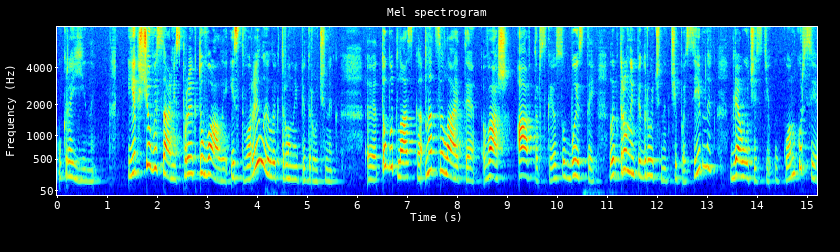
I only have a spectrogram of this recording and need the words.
України. Якщо ви самі спроєктували і створили електронний підручник, е, то, будь ласка, надсилайте ваш авторський особистий електронний підручник чи посібник для участі у конкурсі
